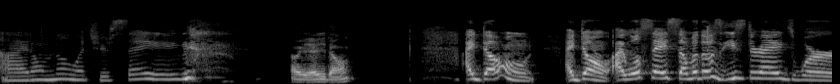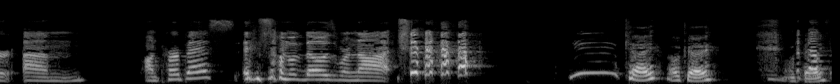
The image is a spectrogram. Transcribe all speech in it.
i don't know what you're saying Oh yeah, you don't. i don't i don't i will say some of those easter eggs were um on purpose and some of those were not Okay, okay, But okay. that's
